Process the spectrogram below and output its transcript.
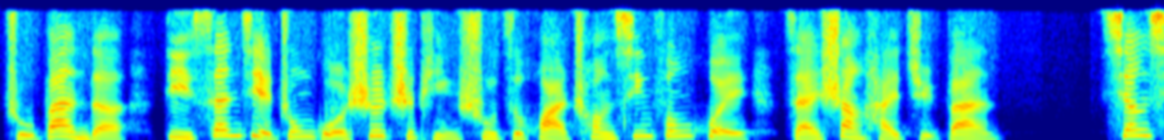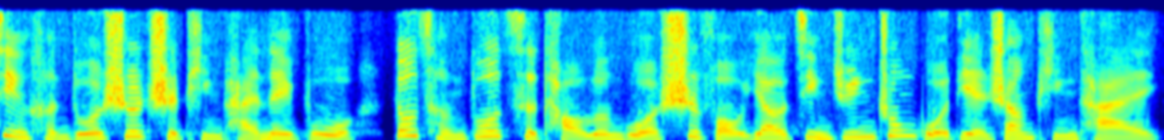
主办的第三届中国奢侈品数字化创新峰会在上海举办。相信很多奢侈品牌内部都曾多次讨论过是否要进军中国电商平台，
